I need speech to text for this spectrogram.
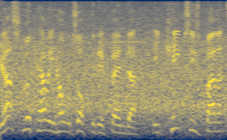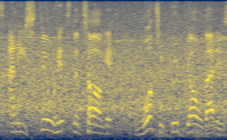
just look how he holds off the defender. He keeps his balance and he still hits the target. What a good goal that is.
